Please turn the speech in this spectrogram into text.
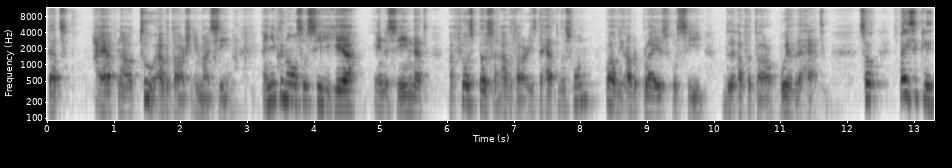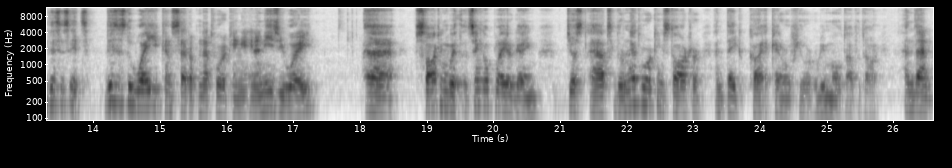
that I have now two avatars in my scene. And you can also see here in the scene that my first person avatar is the headless one while the other players will see the avatar with the head so basically this is it this is the way you can set up networking in an easy way. Uh, starting with a single player game, just add the networking starter and take care of your remote avatar. And then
